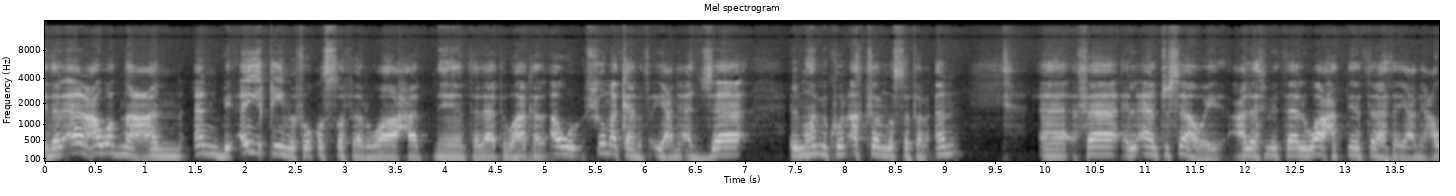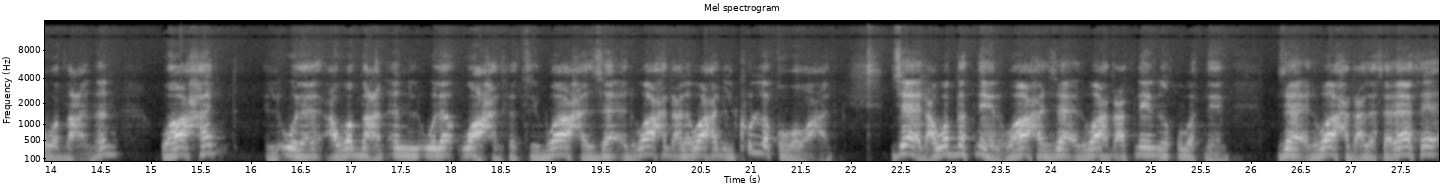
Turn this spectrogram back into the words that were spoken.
إذا الآن عوضنا عن n بأي قيمة فوق الصفر واحد اثنين ثلاثة وهكذا أو شو ما كان يعني أجزاء المهم يكون أكثر من الصفر n آه فالآن تساوي على سبيل المثال واحد اثنين ثلاثة يعني عوضنا عن n واحد الأولى عوضنا عن أن الأولى واحد فتصير واحد زائد واحد على واحد الكل القوة واحد. زائد عوضنا اثنين واحد زائد واحد على اثنين القوة اثنين. زائد واحد على ثلاثة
